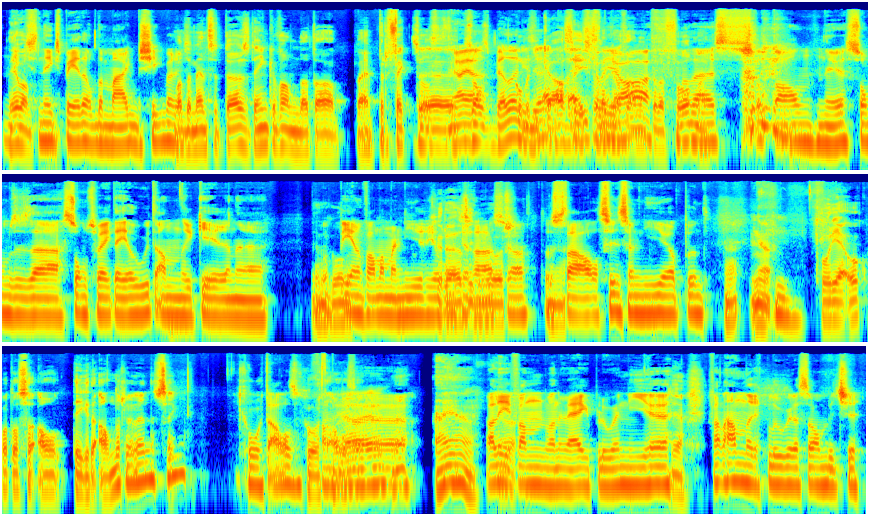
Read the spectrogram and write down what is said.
niks, want- niks beter op de markt beschikbaar Wat is. de mensen thuis denken van dat dat bij perfecte Zoals, eh, ja, ja. zoals bellen communicatie is, van- ja, een telefoon. maar maar- dat is totaal... Nee, soms, is dat, soms werkt dat heel goed, andere keren eh, Ja, op een of andere manier heel geruis oor. Ja. Dat Ja. staat al sinds nog niet op punt. Ja. Hoor jij ook wat als ze al tegen de andere renners zeggen? Je hoort alles. Hoort van alles, onze, ja, ja. eh, Ah ja. Allee, Ja. van, van uw eigen ploegen, niet eh, Ja. van andere ploegen. Dat is wel een beetje...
